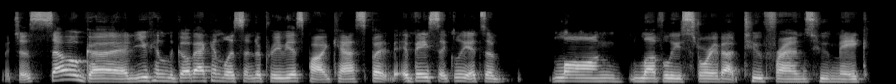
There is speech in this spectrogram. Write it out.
which is so good. You can go back and listen to previous podcasts, but it basically it's a long, lovely story about two friends who make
